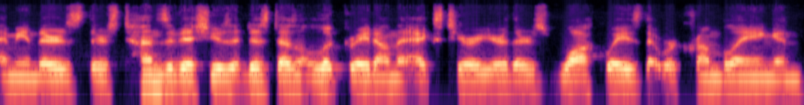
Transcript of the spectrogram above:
I mean, there's there's tons of issues. It just doesn't look great on the exterior. There's walkways that were crumbling and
